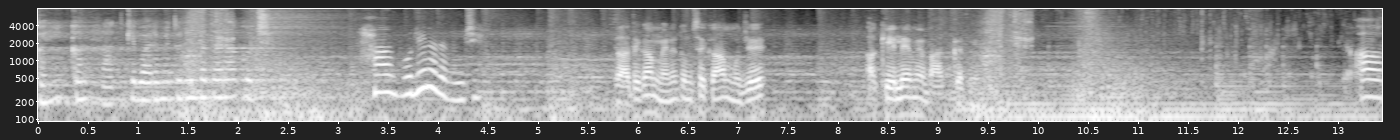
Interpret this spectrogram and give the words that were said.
कहीं कल रात के बारे में तो नहीं बता रहा कुछ। हाँ बोलिए ना रविम जी। राधिका मैंने तुमसे कहा मुझे अकेले में बात करनी है। आ,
